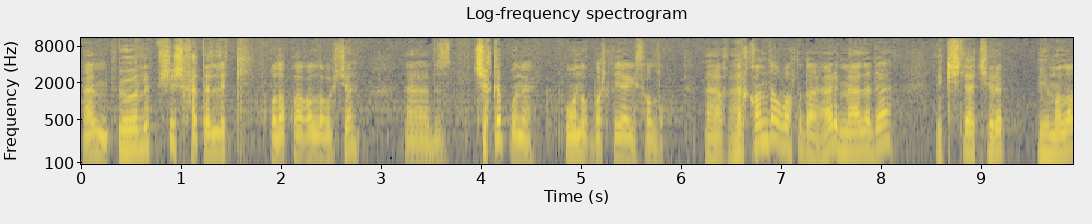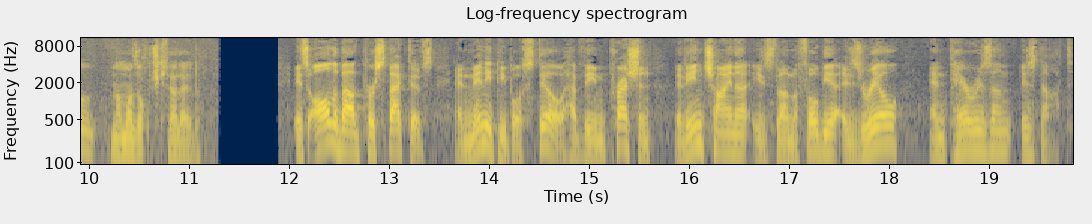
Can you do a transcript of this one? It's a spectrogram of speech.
Ham o'rilib tushish xatarlik bo'lib qolganligi uchun biz It's all about perspectives, and many people still have the impression that in China, Islamophobia is real and terrorism is not.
